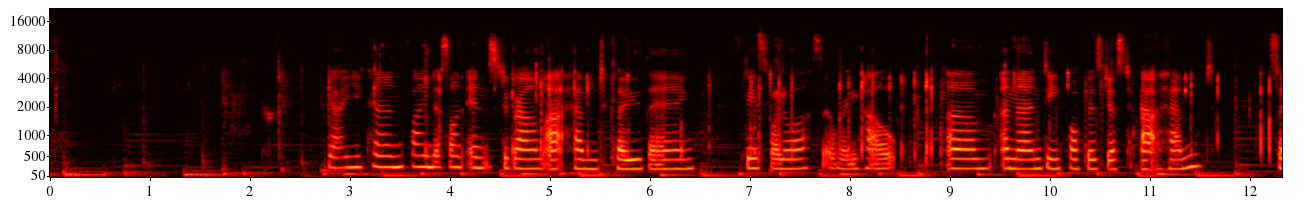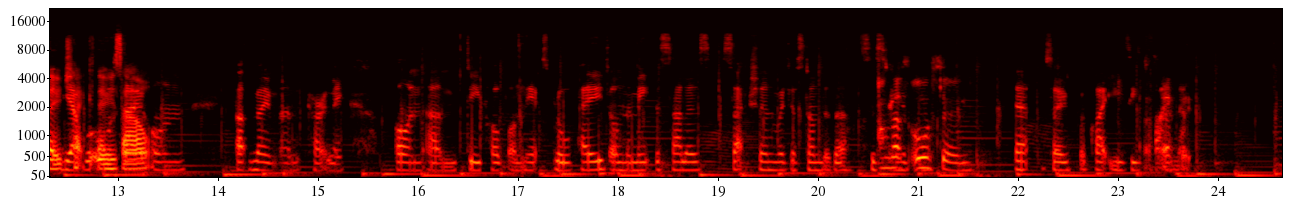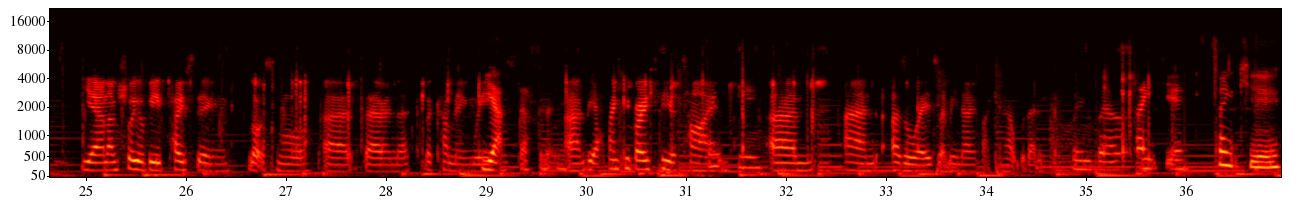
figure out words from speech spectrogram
yeah you can find us on instagram at hemmed clothing. Please follow us it'll really help. Um, and then depop is just at hemmed. So Yeah, check we're those also out. on at the moment currently on um, Depop on the Explore page on the Meet the Sellers section. We're just under the Oh, that's awesome. bit, so we're quite easy to find. epic. Yeah, and I'm sure you'll be posting lots more uh, there in the, the coming weeks. Yeah, definitely. Um, yeah, thank you both for your time. Thank you. Um, and as always, let me know if I can help with anything. We will. Thank you. thank you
